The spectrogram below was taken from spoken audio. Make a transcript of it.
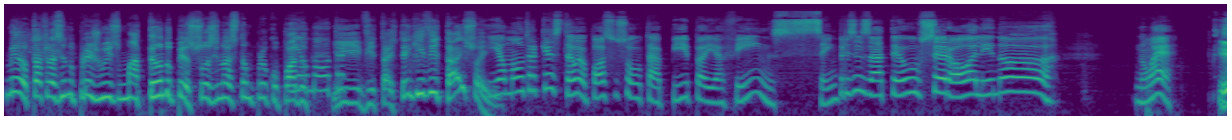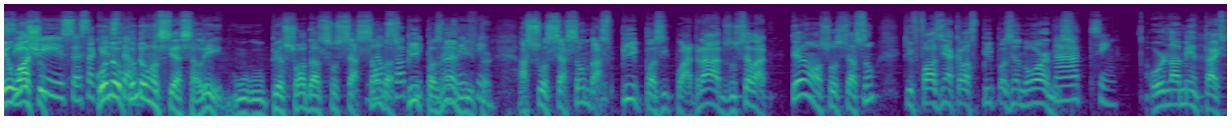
meu, tá trazendo prejuízo, matando pessoas e nós estamos preocupados E é outra- em evitar isso. Tem que evitar isso aí. E é uma outra questão, eu posso soltar pipa e afins sem precisar ter o cerol ali no... Não é? Eu Existe acho- isso, essa Quando eu, questão. quando eu lancei essa lei, o, o pessoal da Associação Não das Pipas, pipa, né. Vitor? Associação das Pipas e Quadrados, não sei lá. Tem uma associação que fazem aquelas pipas enormes, Ah, sim. Ornamentais.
